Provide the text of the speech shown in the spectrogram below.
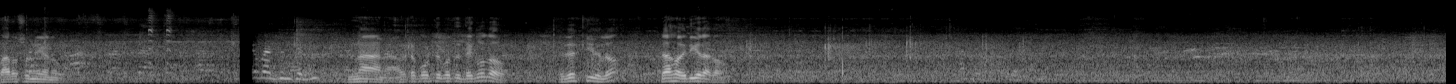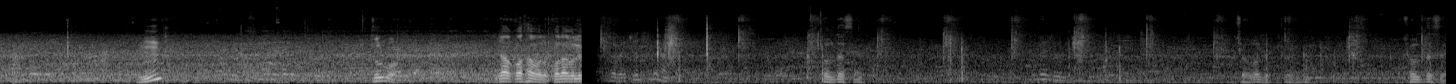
বারোশো নিরানব্বই। না না ওটা করতে করতে দেখো তো। এদের কি হলো? দেখো এদিকে দেখো। হুম? তুলবো? যাও কথা বলো কথাগুলি চলতেছে চলো দেখতে চলতেছে।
